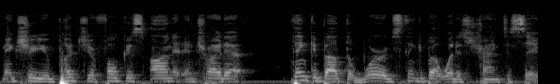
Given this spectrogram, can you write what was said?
Make sure you put your focus on it and try to think about the words, think about what it's trying to say.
